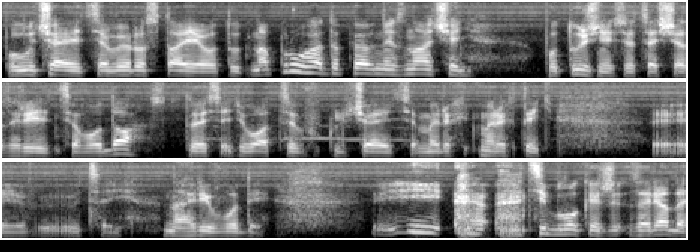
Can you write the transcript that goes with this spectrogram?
Получається, виростає отут напруга до певних значень. Потужність, оце зараз гріється вода, 110 Вт, це включається, мерех- мерехтить е, цей нагрів води. І ці блоки заряду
